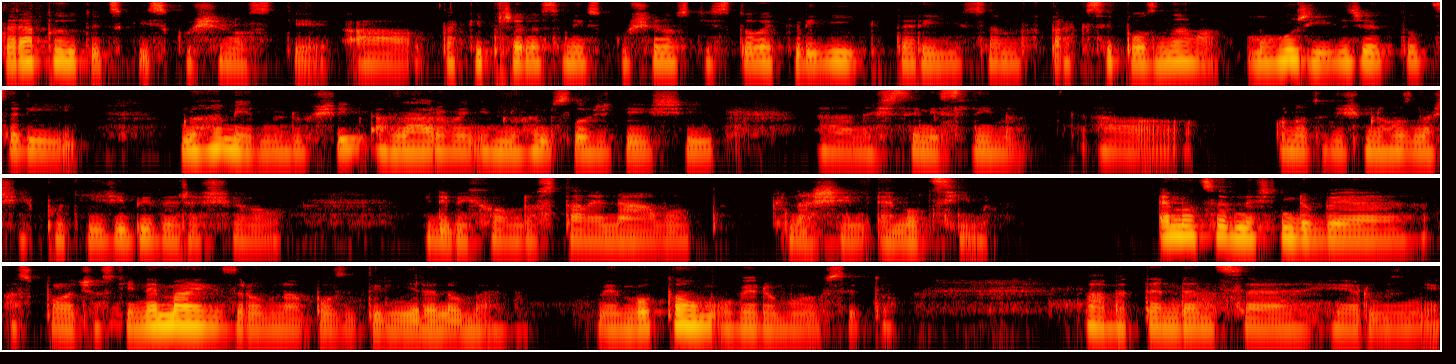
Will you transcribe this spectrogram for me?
terapeutické zkušenosti a taky přenesené zkušenosti stovek lidí, který jsem v praxi poznala, mohu říct, že je to celý mnohem jednodušší a zároveň i mnohem složitější, eh, než si myslíme. A ono totiž mnoho z našich potíží by vyřešilo, kdybychom dostali návod k našim emocím. Emoce v dnešní době a společnosti nemají zrovna pozitivní renomé. Vím o tom, uvědomuju si to. Máme tendence je různě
